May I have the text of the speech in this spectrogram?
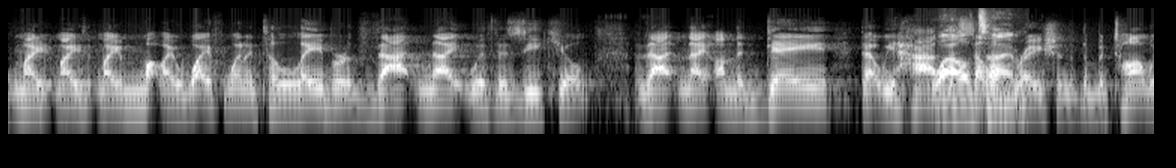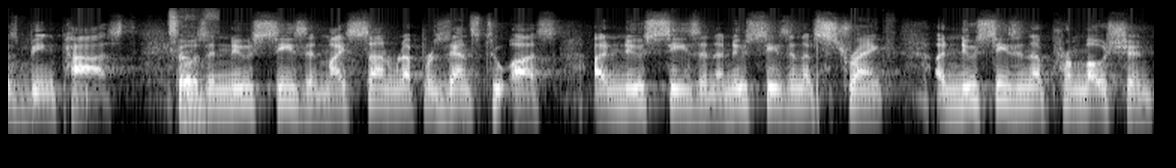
my, my, my, my wife went into labor that night with Ezekiel, that night on the day that we had Wild the time. celebration, that the baton was being passed. True. It was a new season. My son represents to us a new season, a new season of strength, a new season of promotion,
